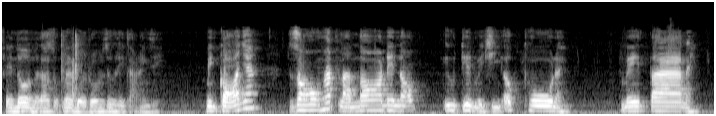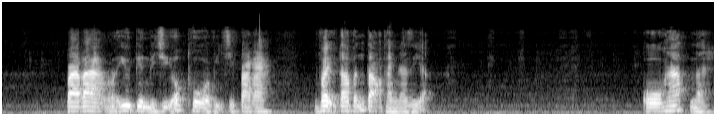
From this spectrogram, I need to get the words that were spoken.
phenol mà tác dụng với brom dư thì tạo thành gì? Mình có nhá. Do H là no nên nó ưu tiên vị trí ốc thô này, meta này, para, nó ưu tiên vị trí ốc thô ở vị trí para. Vậy ta vẫn tạo thành là gì ạ? OH này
